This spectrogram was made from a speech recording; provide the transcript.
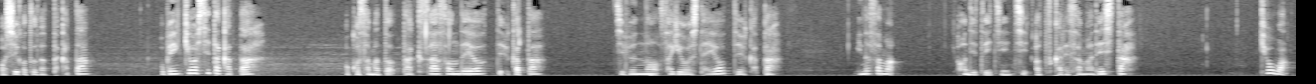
お仕事だった方お勉強してた方お子様とたくさん遊んだよっていう方自分の作業をしたよっていう方皆様本日一日お疲れ様でした。今日は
